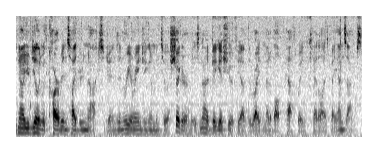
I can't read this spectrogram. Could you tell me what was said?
Now, you're dealing with carbons, hydrogen, and oxygens, and rearranging them into a sugar is not a big issue if you have the right metabolic pathway catalyzed by enzymes.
